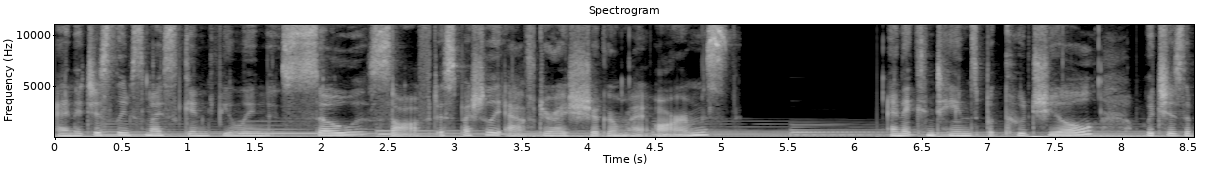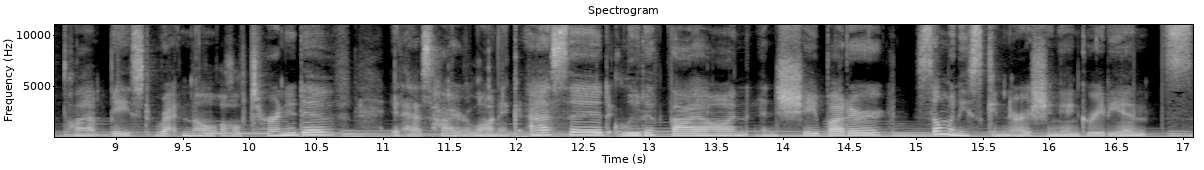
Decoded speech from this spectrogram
and it just leaves my skin feeling so soft, especially after I sugar my arms and it contains bakuchiol, which is a plant based retinol alternative. It has hyaluronic acid, glutathione, and shea butter. So many skin nourishing ingredients.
